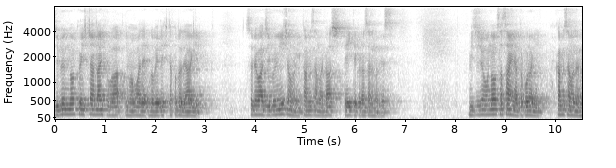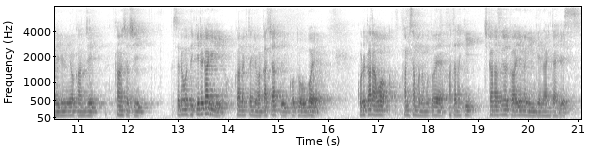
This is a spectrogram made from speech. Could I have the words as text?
自分のクリスチャンライフは今まで述べてきたことでありそれは自分以上に神様が知っていてくださるのです。日常の些細なところに神様の恵みを感じ感謝しそれをできる限り他の人に分かち合っていくことを覚えこれからも神様のもとへ働き力強く歩む人間になりたいです。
